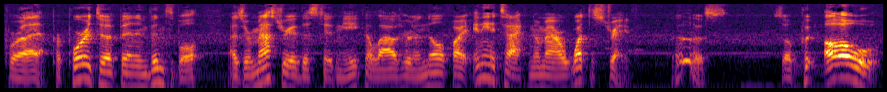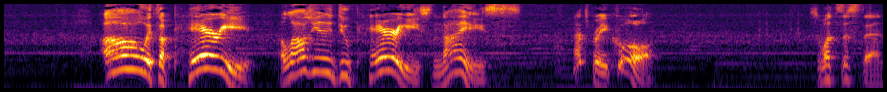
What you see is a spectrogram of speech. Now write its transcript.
purported to have been invincible, as her mastery of this technique allowed her to nullify any attack no matter what the strength. Ooh, so put. Oh! Oh, it's a parry! Allows you to do parries. Nice. That's pretty cool. So what's this then?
